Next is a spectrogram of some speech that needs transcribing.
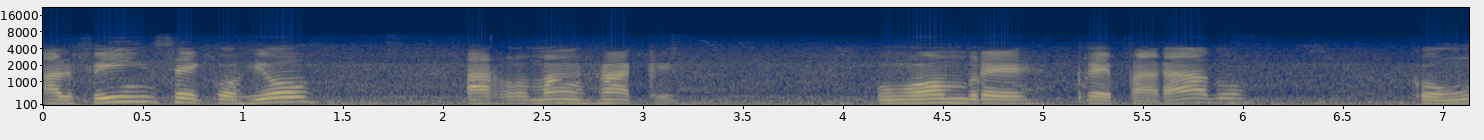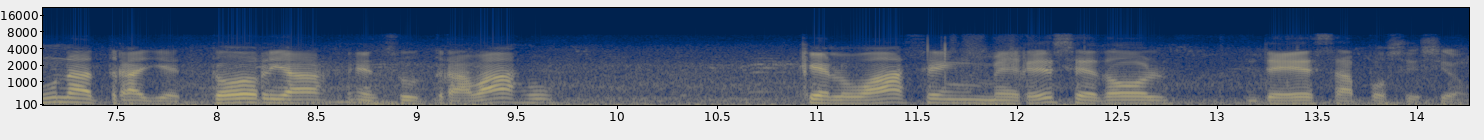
Al fin se cogió a Román Jaque, un hombre preparado, con una trayectoria en su trabajo que lo hacen merecedor de esa posición.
